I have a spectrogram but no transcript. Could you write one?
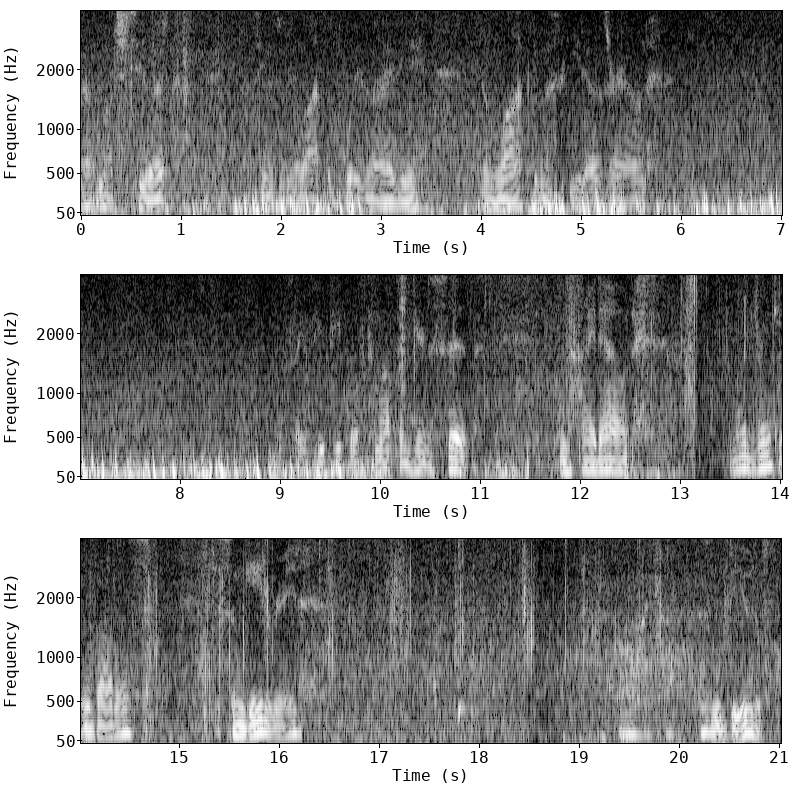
Not much to it. It seems to be lots of poison ivy and lots of mosquitoes around. Looks like a few people have come up in here to sit and hide out. No drinking bottles, just some Gatorade. This is beautiful.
